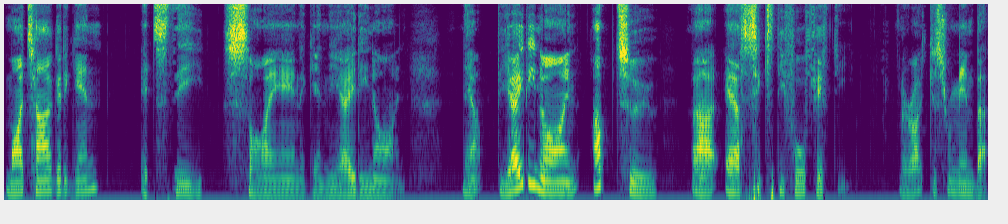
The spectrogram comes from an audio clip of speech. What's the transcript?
my target again? It's the cyan again the 89 now the 89 up to uh, our 6450 all right just remember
